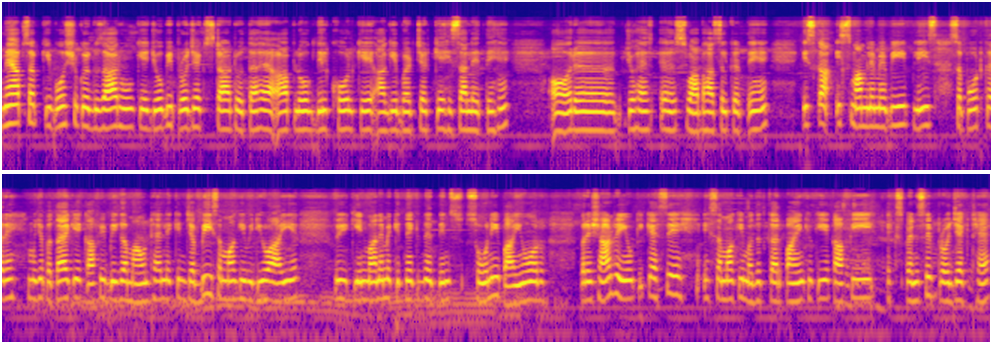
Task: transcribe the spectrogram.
मैं आप सब की बहुत शुक्रगुज़ार हूँ कि जो भी प्रोजेक्ट स्टार्ट होता है, आप लोग दिल खोल के आगे बढ़ चढ़ के हिस्सा लेते हैं और जो है स्वाब हासिल करते हैं। इसका, इस मामले में भी प्लीज़ सपोर्ट करें। मुझे पता है कि काफ़ी बिग अमाउंट है, लेकिन जब भी इस अम्मा की वीडियो आई है तो यकीन माने मैं कितने कितने दिन सो नहीं पाई हूँ और परेशान रही हूँ कि कैसे इस अम्मा की मदद कर पाएँ, क्योंकि ये काफ़ी एक्सपेंसिव प्रोजेक्ट है।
